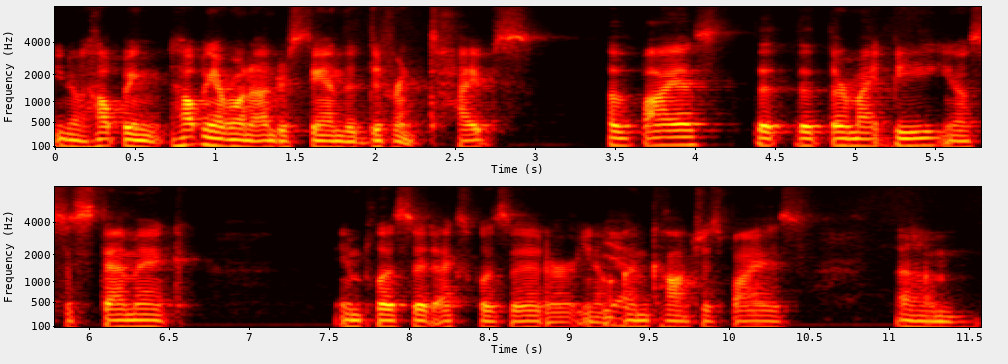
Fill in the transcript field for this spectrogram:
you know helping helping everyone understand the different types of bias that that there might be you know systemic implicit explicit or you know Yeah. unconscious bias um,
